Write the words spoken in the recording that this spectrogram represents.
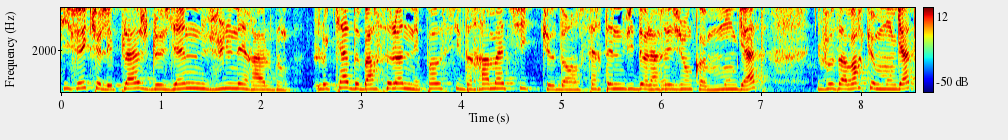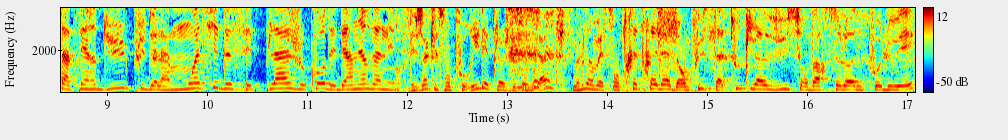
qui fait que les plages deviennent vulnérables. Donc, le cas de Barcelone n'est pas aussi dramatique que dans certaines villes de la région comme Montgat. Il faut savoir que Montgat a perdu plus de la moitié de ses plages au cours des dernières années. Alors, déjà qu'elles sont pourries les plages de Montgat. non non mais elles sont très très laides. En plus t'as toute la vue sur Barcelone polluée.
